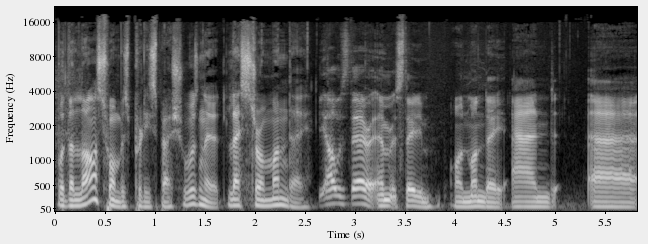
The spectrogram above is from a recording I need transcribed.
Well, the last one was pretty special, wasn't it? Leicester on Monday. Yeah, I was there at Emirates Stadium on Monday, and uh,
